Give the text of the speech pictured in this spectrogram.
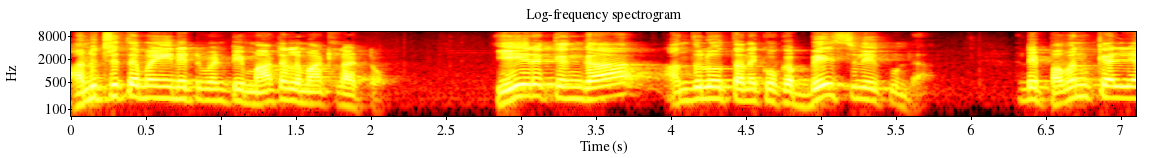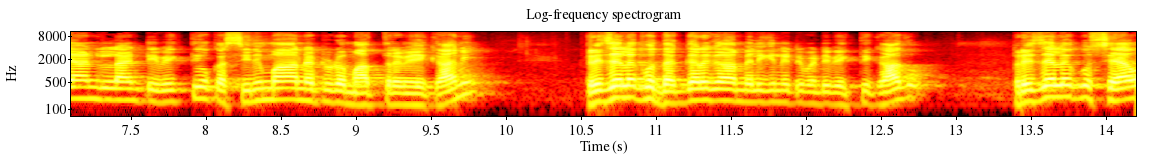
అనుచితమైనటువంటి మాటలు మాట్లాడటం. ఏ రకంగా అందులో తనకు ఒక బేస్ లేకుండా అంటే పవన్ కళ్యాణ్ లాంటి వ్యక్తి ఒక సినిమా నటుడు మాత్రమే కానీ ప్రజలకు దగ్గరగా మెలిగినటువంటి వ్యక్తి కాదు. ప్రజలకు సేవ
